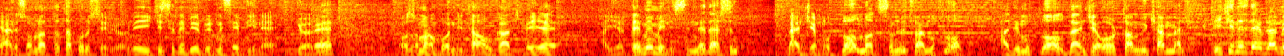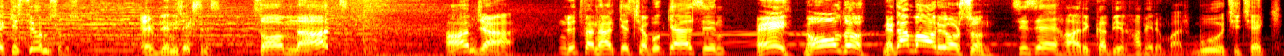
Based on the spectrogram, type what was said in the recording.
Yani Somnat da Tapur'u seviyor. Ve ikisi de birbirini sevdiğine göre... O zaman Bondita avukat beye hayır dememelisin. Ne dersin? Bence mutlu olmalısın. Lütfen mutlu ol. Hadi mutlu ol. Bence ortam mükemmel. İkiniz de evlenmek istiyor musunuz? Evleneceksiniz. Somnat! Amca! Lütfen herkes çabuk gelsin. Hey ne oldu? Neden bağırıyorsun? Size harika bir haberim var. Bu çiçek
